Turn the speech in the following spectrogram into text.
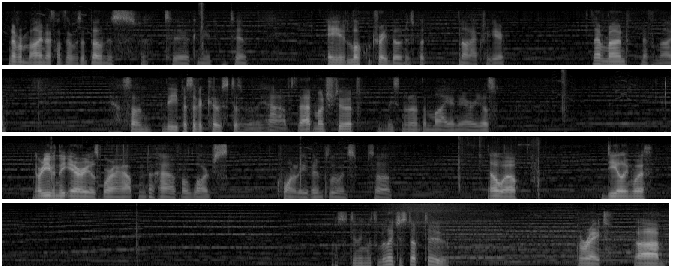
Never mind, I thought there was a bonus to community to a local trade bonus, but not actually here. Never mind, never mind. Yeah, so the Pacific coast doesn't really have that much to it, at least none of the Mayan areas. Or even the areas where I happen to have a large quantity of influence, so... Oh well. Dealing with. Also dealing with religious stuff too. Great. Um,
